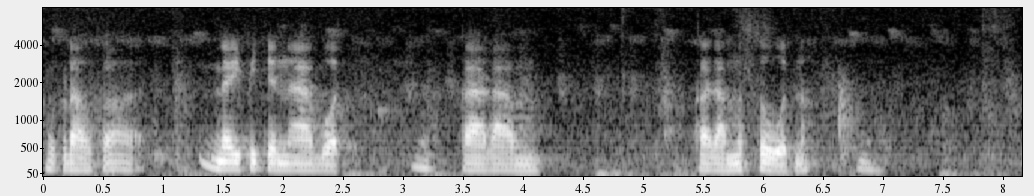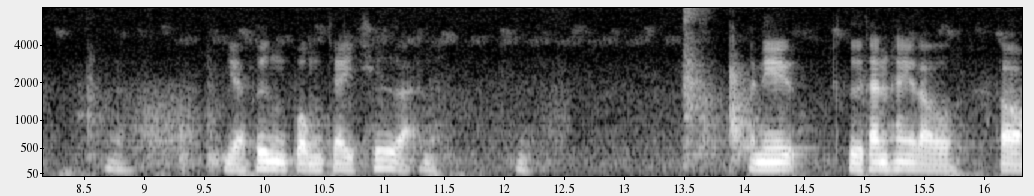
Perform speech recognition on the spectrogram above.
พวกเราก็ในพิจารณาบทการามการามสูตรเนาะอย่าพึ่งปรงใจเชื่อนะอันนี้คือท่านให้เราตอง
